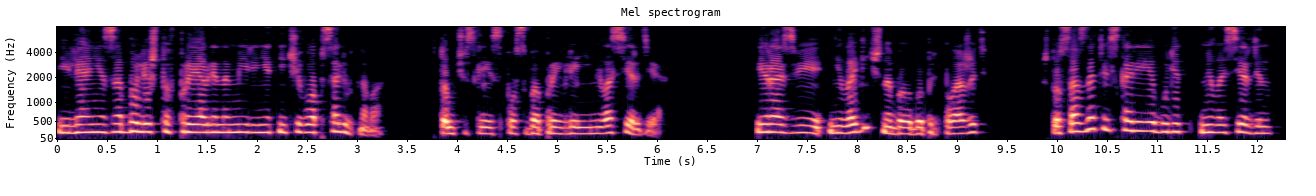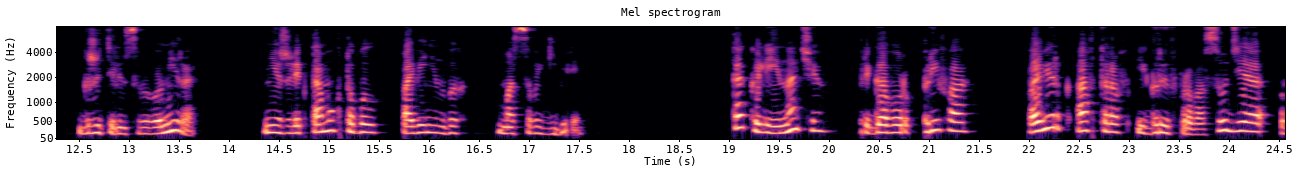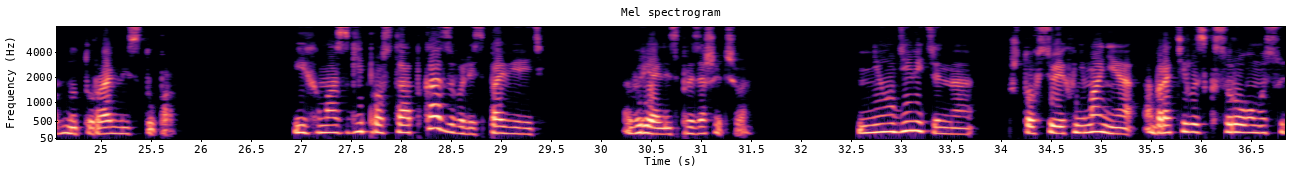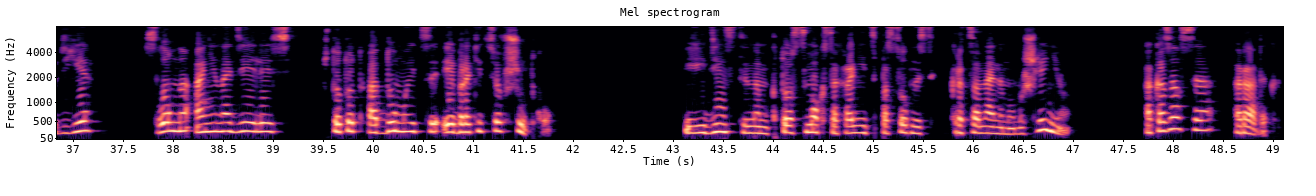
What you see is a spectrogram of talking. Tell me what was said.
Или они забыли, что в проявленном мире нет ничего абсолютного, в том числе и способа проявления милосердия. И разве не логично было бы предположить, что Создатель скорее будет милосерден к жителям своего мира, нежели к тому, кто был повинен в их массовой гибели? Так или иначе, приговор Прифа поверг авторов игры в правосудие в натуральный ступор. Их мозги просто отказывались поверить в реальность произошедшего. Неудивительно, что все их внимание обратилось к суровому судье, словно они надеялись, что тот одумается и обратит все в шутку. И единственным, кто смог сохранить способность к рациональному мышлению, оказался Радок.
